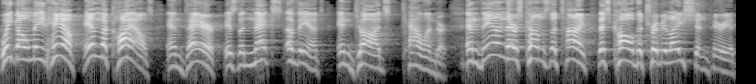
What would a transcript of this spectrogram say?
we go meet him in the clouds. And there is the next event in God's calendar. And then there comes the time that's called the tribulation period.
